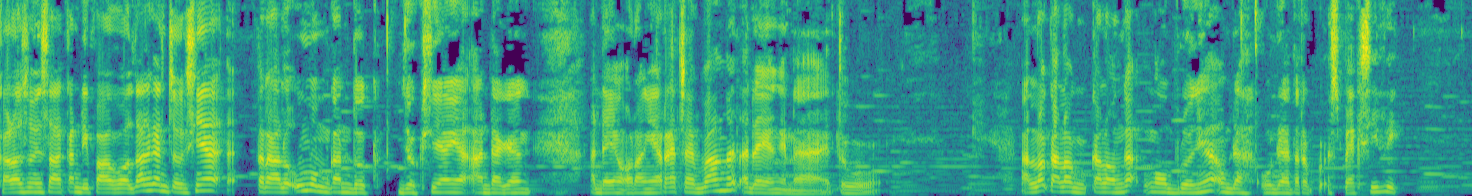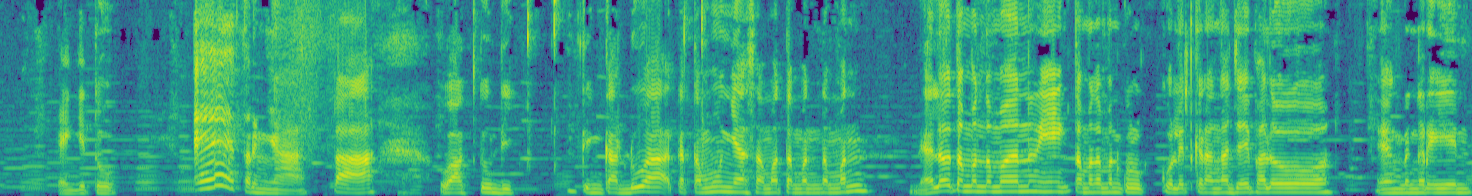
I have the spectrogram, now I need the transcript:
Kalau misalkan di fakultas kan jokesnya terlalu umum kan dok? Jokesnya yang ada yang ada yang orangnya receh banget ada yang nah itu. Kalau kalau kalau nggak ngobrolnya udah udah terspesifik. Kayak gitu. Eh ternyata waktu di tingkat dua ketemunya sama teman-teman. Halo teman-teman. Nih teman-teman kulit kerang ajaib. Halo yang dengerin.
